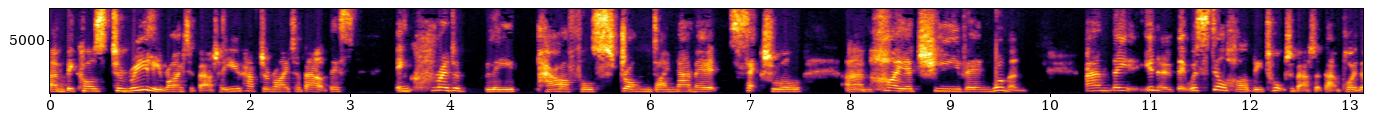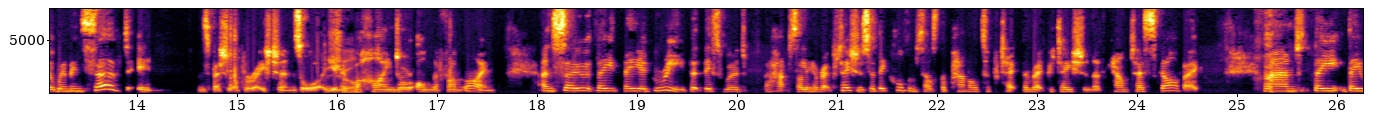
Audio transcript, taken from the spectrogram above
um, because to really write about her, you have to write about this incredibly powerful, strong, dynamic, sexual, um, high achieving woman. And they, you know, it was still hardly talked about at that point that women served in special operations or you sure. know behind or on the front line and so they they agreed that this would perhaps sully her reputation so they called themselves the panel to protect the reputation of countess Skarbek and they they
